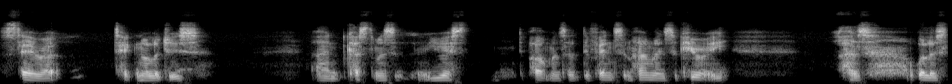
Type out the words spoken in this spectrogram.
Stera Technologies and customers US Departments of Defense and Homeland Security, as well as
